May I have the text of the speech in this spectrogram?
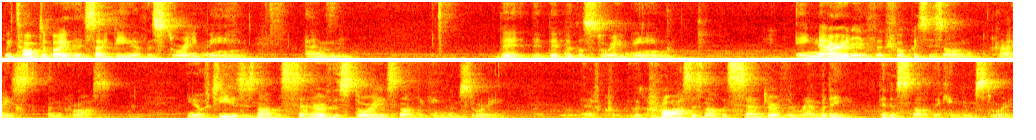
we talked about this idea of the story being um, the, the biblical story being a narrative that focuses on Christ and the cross. You know, if Jesus is not the center of the story, it's not the kingdom story. And if the cross is not the center of the remedy, then it's not the kingdom story.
